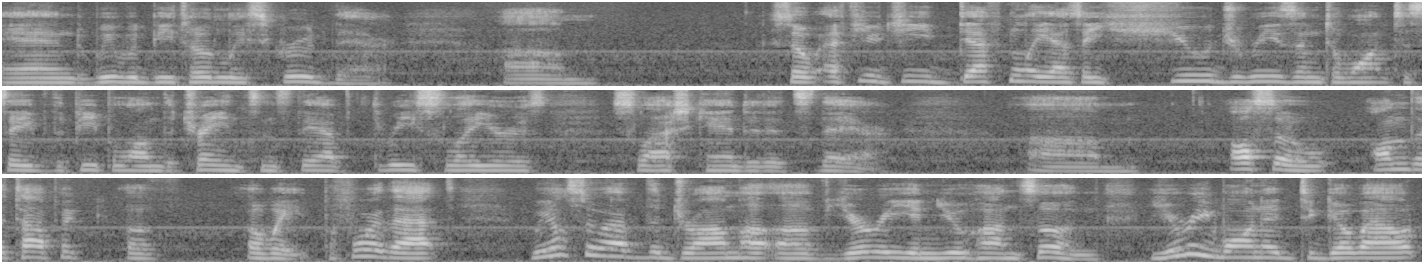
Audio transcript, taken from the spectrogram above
and we would be totally screwed there. Um, so FUG definitely has a huge reason to want to save the people on the train since they have three Slayers slash candidates there. Um, also, on the topic of. Oh, wait, before that, we also have the drama of Yuri and Yu Han Sung. Yuri wanted to go out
